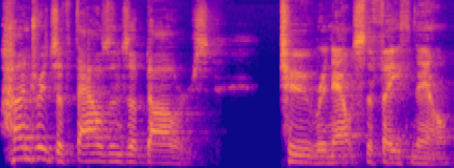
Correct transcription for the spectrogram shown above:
hundreds of thousands of dollars to renounce the faith now.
